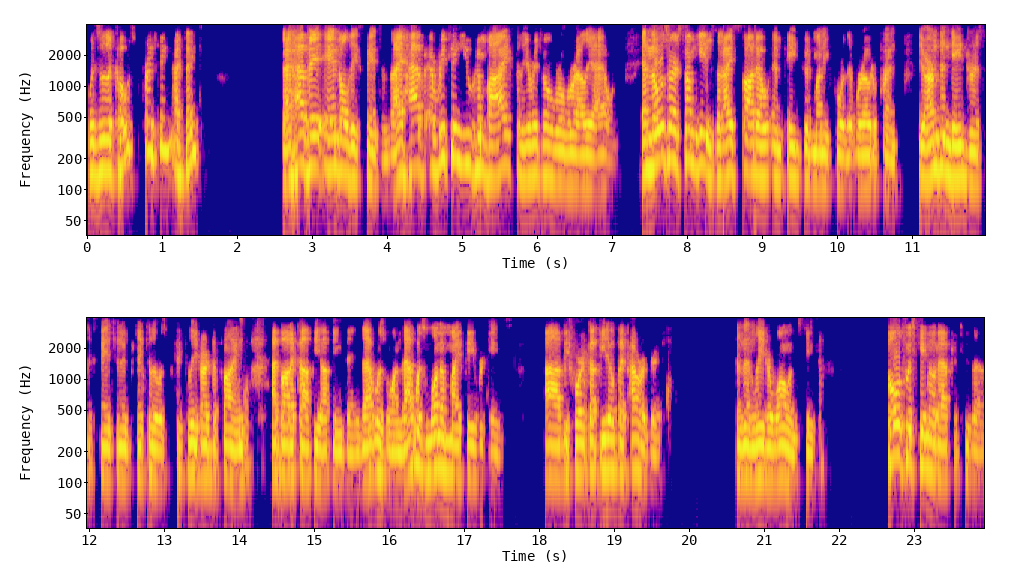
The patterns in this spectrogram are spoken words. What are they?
Wizard of the Coast printing, I think. I have it and all the expansions. I have everything you can buy for the original Robo Rally I own. And those are some games that I sought out and paid good money for that were out of print. The Armed and Dangerous expansion in particular was particularly hard to find. I bought a copy off eBay. That was one. That was one of my favorite games uh, before it got beat out by Power Grid. And then later Wallenstein. Both which came out after 2000.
